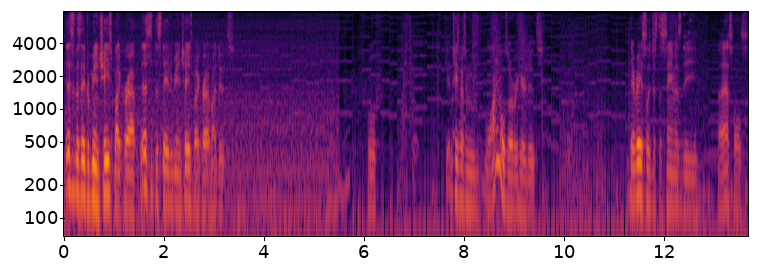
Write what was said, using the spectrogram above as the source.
This is the stage we're being chased by crap. This is the stage we're being chased by crap, my dudes. Oof. Getting chased by some Lionels over here, dudes. They're basically just the same as the, the assholes.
